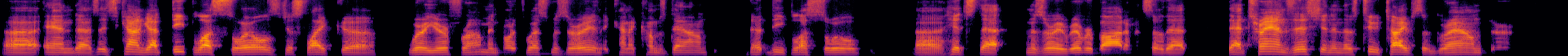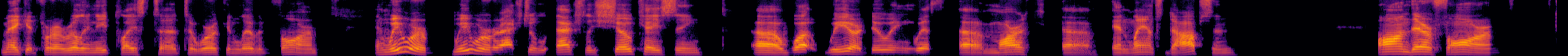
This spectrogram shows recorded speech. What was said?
uh, and uh, it's kind of got deep loess soils, just like uh, where you're from in Northwest Missouri, and it kind of comes down. That deep loess soil uh, hits that Missouri River bottom, and so that that transition in those two types of ground make it for a really neat place to to work and live and farm. And we were we were actually actually showcasing uh, what we are doing with uh, Mark uh, and Lance Dobson on their farm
